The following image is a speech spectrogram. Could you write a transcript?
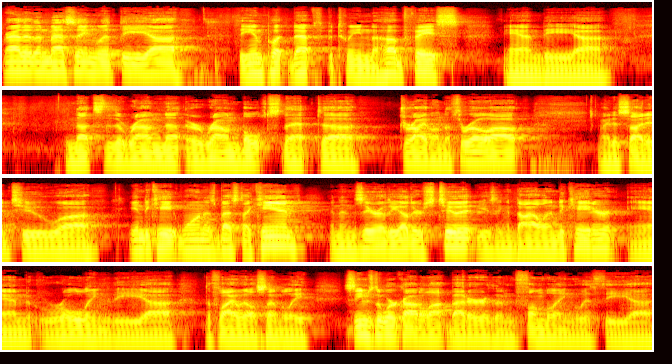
rather than messing with the uh, the input depth between the hub face and the, uh, the nuts, the round nut or round bolts that uh, drive on the throw out. I decided to uh, indicate one as best I can and then zero the others to it using a dial indicator and rolling the uh, the flywheel assembly. Seems to work out a lot better than fumbling with the uh,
